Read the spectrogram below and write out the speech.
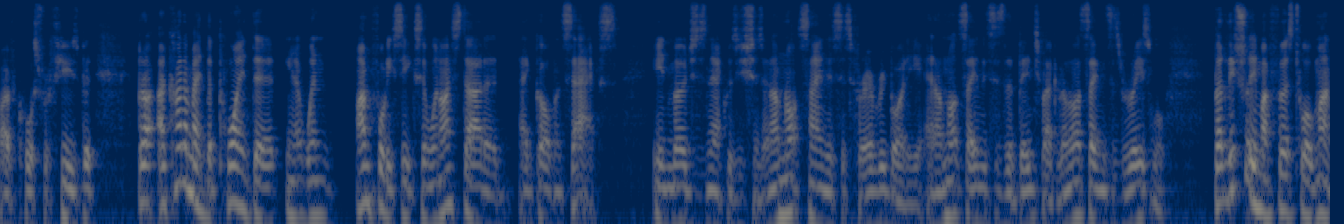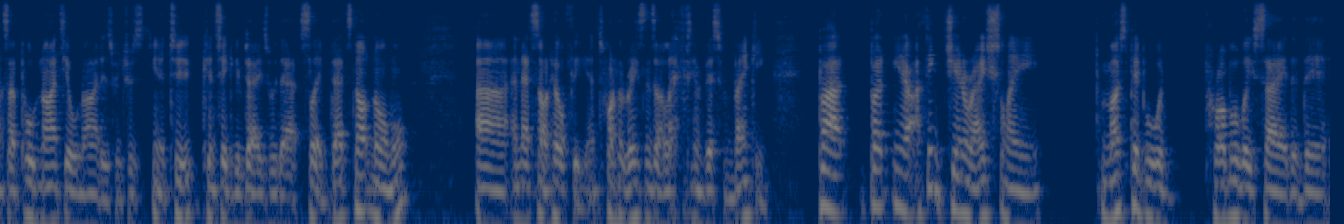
I of course refused. But but I, I kind of made the point that you know when I'm 46 and when I started at Goldman Sachs in mergers and acquisitions, and I'm not saying this is for everybody, and I'm not saying this is the benchmark, and I'm not saying this is reasonable. But literally, in my first 12 months, I pulled 90 all nighters, which was you know two consecutive days without sleep. That's not normal, uh, and that's not healthy. And it's one of the reasons I left investment banking. But but you know, I think generationally, most people would probably say that their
